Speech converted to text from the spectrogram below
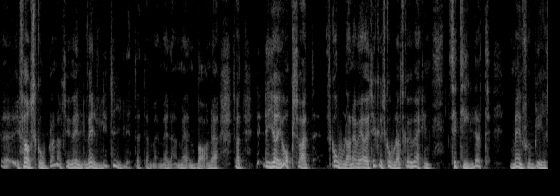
eh, i förskolan. Alltså, väldigt, väldigt tydligt detta med, med, med barn där. Så att, det, det, gör ju också att skolan, jag tycker skolan ska ju verkligen se till att människor blir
